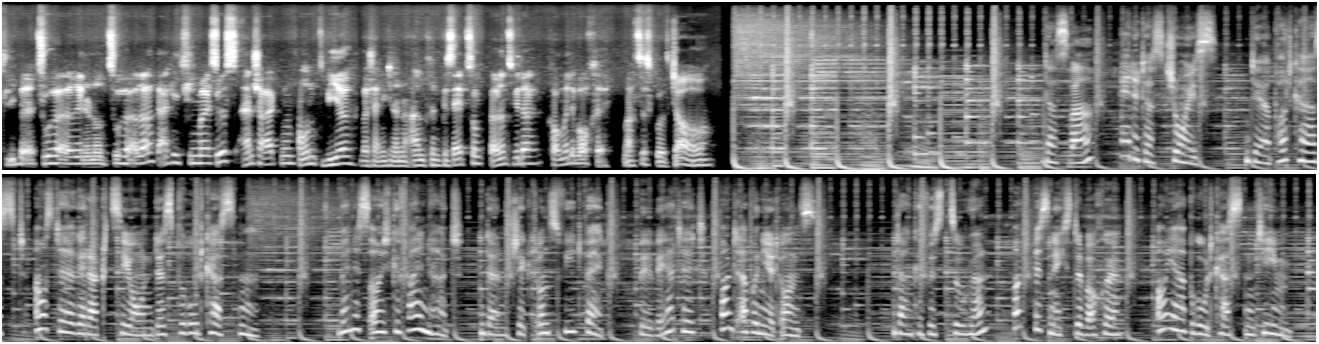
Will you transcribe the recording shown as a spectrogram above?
euch, liebe Zuhörerinnen und Zuhörer, danke ich vielmals fürs Einschalten und wir wahrscheinlich in einer anderen Besetzung hören uns wieder kommende Woche. Macht's es gut. Ciao. Das war Editor's Choice, der Podcast aus der Redaktion des Brutkasten. Wenn es euch gefallen hat, dann schickt uns Feedback, bewertet und abonniert uns. Danke fürs Zuhören und bis nächste Woche. Euer Brutkastenteam. team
